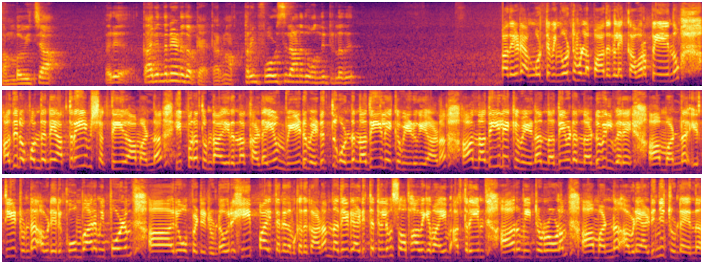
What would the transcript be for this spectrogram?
സംഭവിച്ച ഒരു കാര്യം തന്നെയാണ് ഇതൊക്കെ. കാരണം അത്രയും ഫോഴ്സിലാണ് ഇത് വന്നിട്ടുള്ളത്. പാതയുടെ അങ്ങോട്ടും ഇങ്ങോട്ടുമുള്ള പാതകളെ കവറപ്പ് ചെയ്യുന്നു. അതിനൊപ്പം തന്നെ അത്രയും ശക്തിയിൽ ആ മണ്ണ് ഇപ്പുറത്തുണ്ടായിരുന്ന കടയും വീടും എടുത്തുകൊണ്ട് നദിയിലേക്ക് വീഴുകയാണ്. ആ നദിയിലേക്ക് വീണ് നദിയുടെ നടുവിൽ വരെ ആ മണ്ണ് എത്തിയിട്ടുണ്ട്. അവിടെ ഒരു കൂമ്പാരം ഇപ്പോഴും രൂപപ്പെട്ടിട്ടുണ്ട്. ഒരു ഹീപ്പായി തന്നെ നമുക്കത് കാണാം. നദിയുടെ അടിത്തട്ടിലും സ്വാഭാവികമായും അത്രയും ആറ് മീറ്ററോളം ആ മണ്ണ് അവിടെ അടിഞ്ഞിട്ടുണ്ട് എന്ന്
